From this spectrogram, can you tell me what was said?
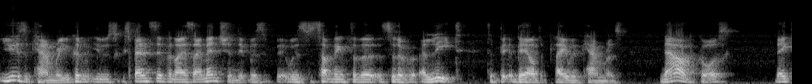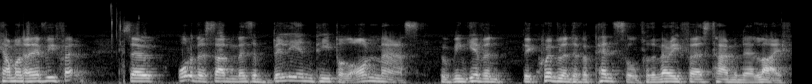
use a camera. You couldn't. It was expensive, and as I mentioned, it was it was something for the sort of elite to be, be able to play with cameras. Now, of course, they come on every phone. So all of a sudden, there's a billion people en masse who've been given the equivalent of a pencil for the very first time in their life,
